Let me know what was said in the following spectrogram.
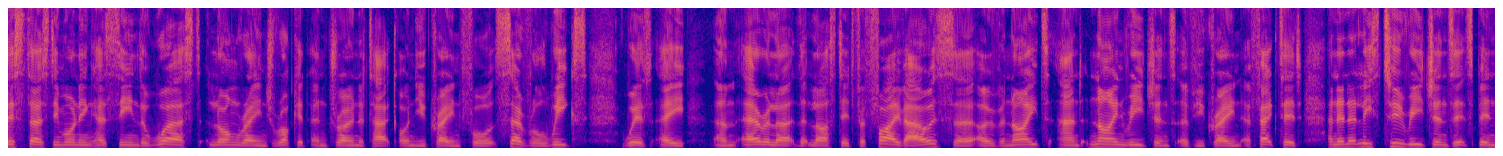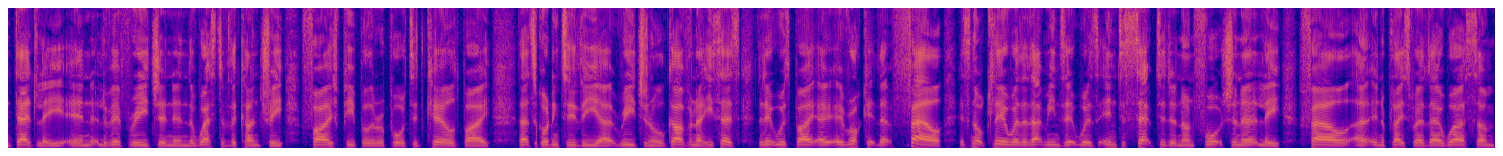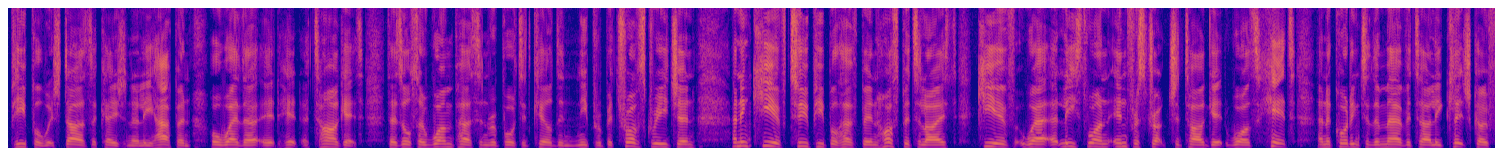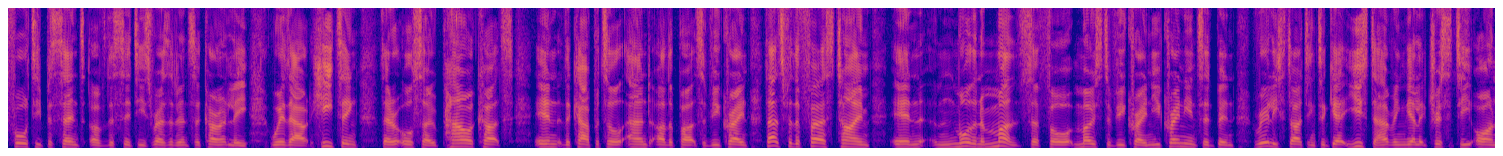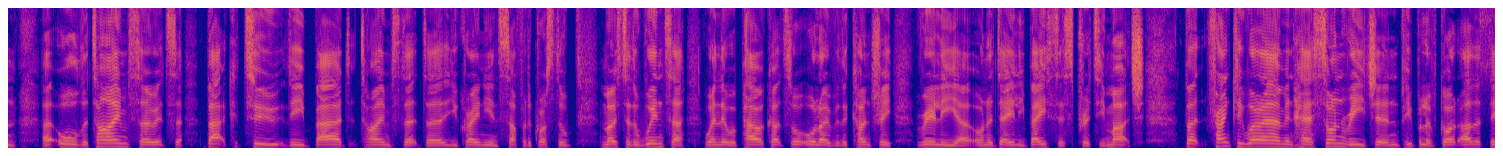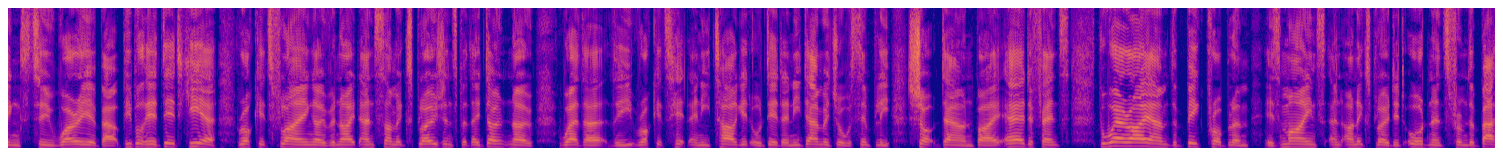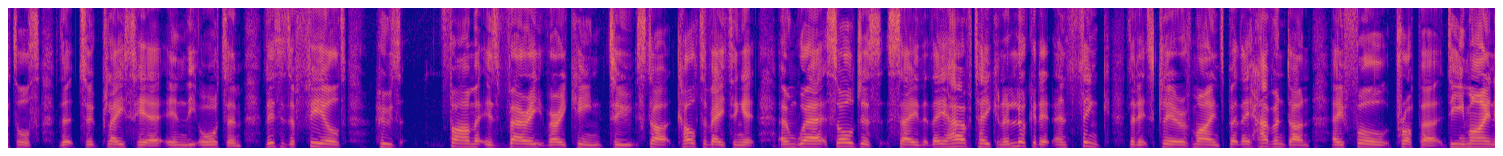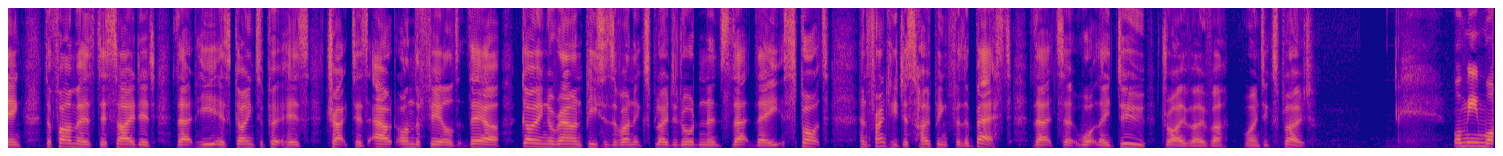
this Thursday morning has seen the worst long range rocket and drone attack on Ukraine for several weeks, with a um, air alert that lasted for five hours uh, overnight and nine regions of Ukraine affected. And in at least two regions, it's been deadly. In Lviv region in the west of the country, five people are reported killed by, that's according to the uh, regional governor. He says that it was by a, a rocket that fell. It's not clear whether that means it was intercepted and unfortunately fell uh, in a place where there were some people, which does occasionally happen, or whether it hit a target. There's also one person reported killed in Dnipropetrovsk region. And in Kiev, two people have been hospitalized. Kiev, where at least one infrastructure target was hit. And according to the mayor, Vitaly Klitschko, 40% of the city's residents are currently without heating. There are also power cuts in the capital and other parts of Ukraine. That's for the first time in more than a month for most of Ukraine. Ukrainians had been really starting to get used to having the electricity on uh, all the time. So it's uh, back to the bad times that uh, Ukrainians suffered across the, most of the winter when there were power cuts all, all over the country, really uh, on a daily basis, pretty much. But frankly, where I am in Kherson region, people have got other things to worry about. People here did hear rockets flying overnight and some explosions, but they don't know whether the rockets hit any target or did any damage or were simply shot down by air defense. But where I am, the big problem is mines and unexploded ordnance from the battles that took place here in the autumn. This is a field whose farmer is very, very keen to start cultivating it, and where soldiers say that they have taken a look at it and think that it's clear of mines, but they haven't done a full, proper demining. The farmer has decided that he is going to put his tractors out on the field. They are going around pieces of unexploded ordnance that they spot, and frankly, just hoping for the best that uh, what they do drive over won't explode. Well, meanwhile,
